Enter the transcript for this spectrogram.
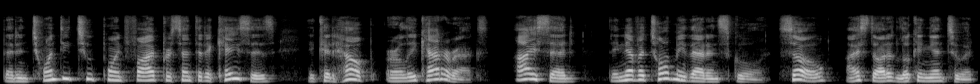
that in 22.5% of the cases, it could help early cataracts. I said, they never taught me that in school. So I started looking into it,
